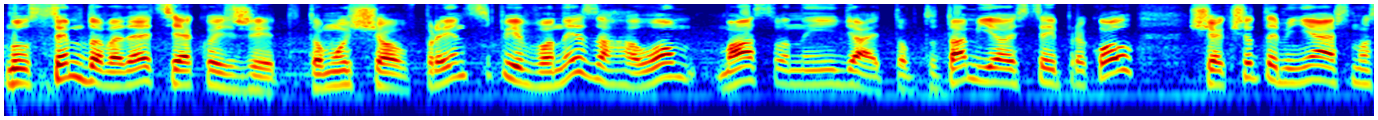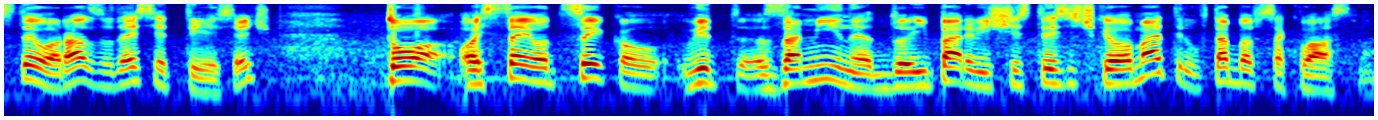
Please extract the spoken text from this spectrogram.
ну, з цим доведеться якось жити. Тому що, в принципі, вони загалом масло не їдять. Тобто там є ось цей прикол, що якщо ти міняєш мастило раз в 10 тисяч, то ось цей от цикл від заміни до і перві 6 тисяч кілометрів в тебе все класно.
